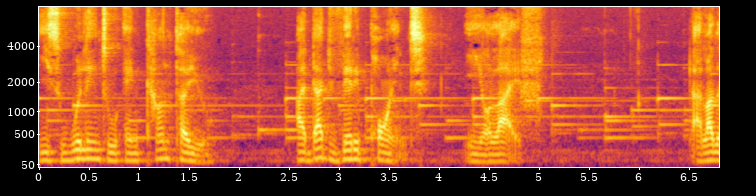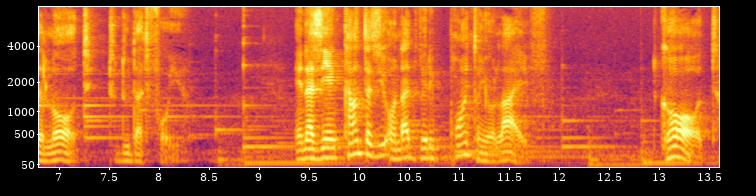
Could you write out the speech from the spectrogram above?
He's willing to encounter you at that very point in your life. Allow the Lord to do that for you. And as He encounters you on that very point in your life, God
